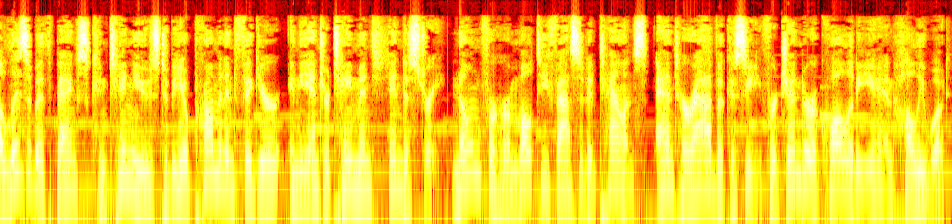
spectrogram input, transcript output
Elizabeth Banks continues to be a prominent figure in the entertainment industry, known for her multifaceted talents and her advocacy for gender equality in Hollywood.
